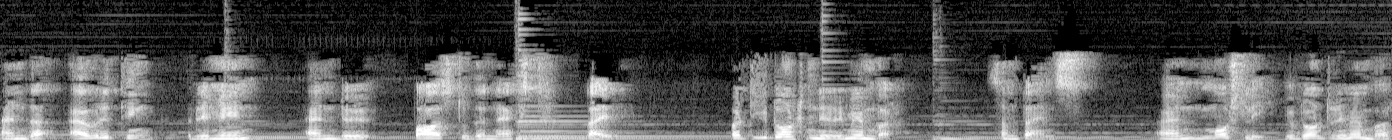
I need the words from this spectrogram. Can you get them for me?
and the everything remain and pass to the next life. But you don't remember sometimes and mostly you don't remember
